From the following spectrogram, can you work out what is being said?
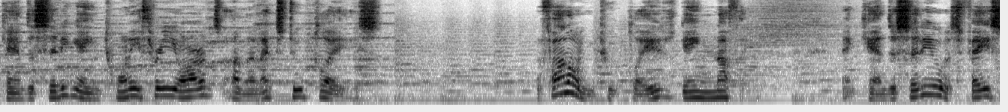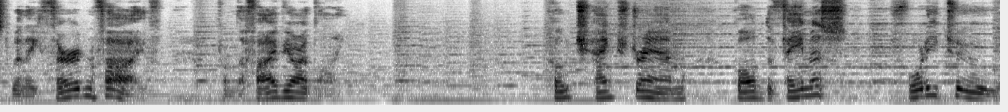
Kansas City gained 23 yards on the next two plays. The following two plays gained nothing, and Kansas City was faced with a third and five from the five yard line. Coach Hank Stram called the famous 42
